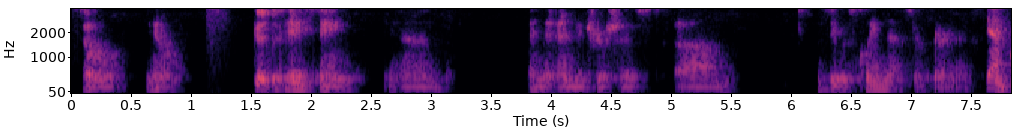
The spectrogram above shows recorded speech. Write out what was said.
so you know, good tasting and and, and nutritious. Um, let's see, was clean next or fair next? Yeah, clean.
